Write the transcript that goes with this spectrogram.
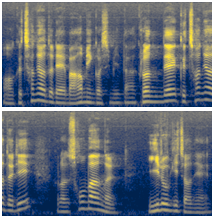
어, 그 처녀들의 마음인 것입니다. 그런데 그 처녀들이 그런 소망을 이루기 전에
